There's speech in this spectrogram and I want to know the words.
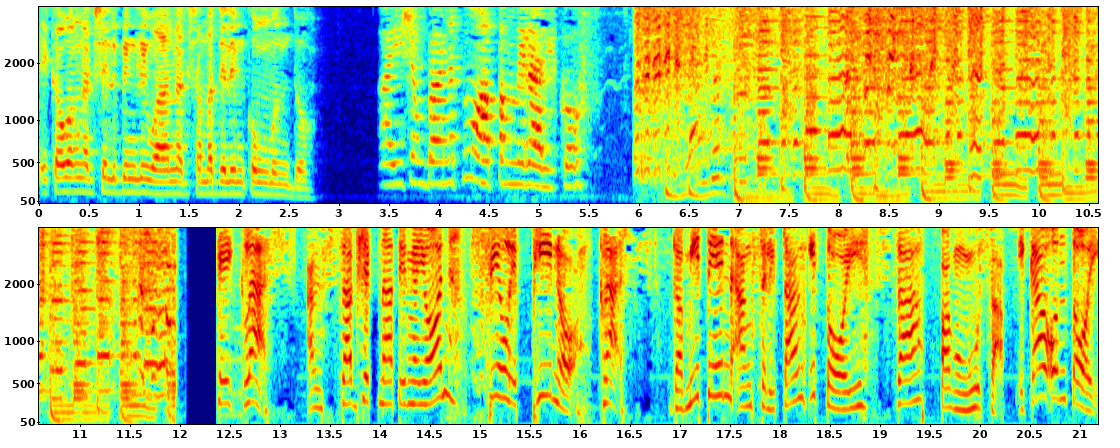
ikaw ang nagsilbing liwanag sa madilim kong mundo. Ayos yung banat mo ha, pang Meralco. Okay, class. Ang subject natin ngayon, Filipino. Class, gamitin ang salitang itoy sa pangungusap. Ikaw, Ontoy.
